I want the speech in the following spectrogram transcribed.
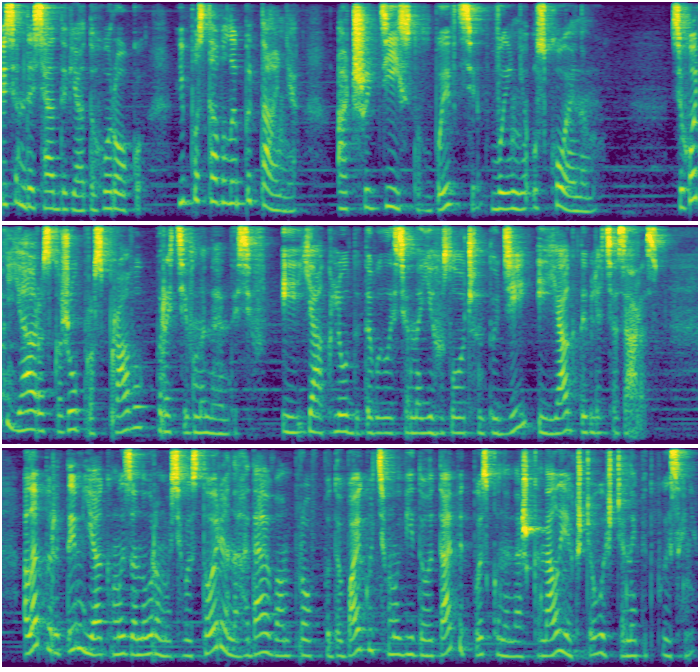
89-го року і поставили питання: а чи дійсно вбивці винні у скоєному? Сьогодні я розкажу про справу братів Менендесів і як люди дивилися на їх злочин тоді і як дивляться зараз. Але перед тим як ми зануримося в історію, нагадаю вам про вподобайку цьому відео та підписку на наш канал, якщо ви ще не підписані.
